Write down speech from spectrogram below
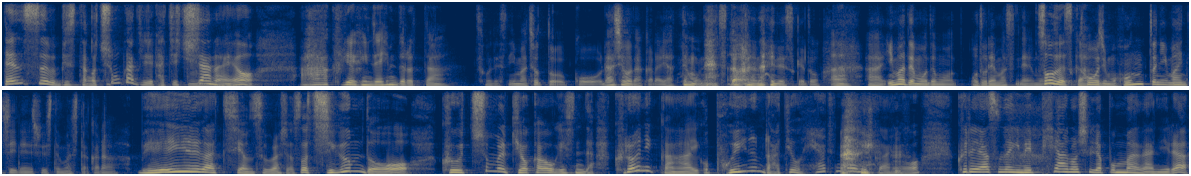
댄스 비슷한 거 춤까지 같이 추잖아요. 아, 그게 굉장히 힘들었다. そうですね今ちょっとこうラジオだからやってもね伝わらないですけど、あはい、今でもでも踊れますねもそうですか当時も本当に毎日練習してましたから 매일같이 연습을 하셔서 지금도 그 춤을 기억하고 계신다. 그러니까 이거 보이는 라디오 해야 된다니까요. 그래야 선생님의 피아노 실력뿐만 아니라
